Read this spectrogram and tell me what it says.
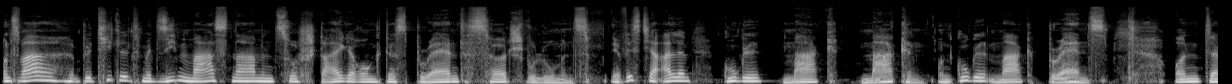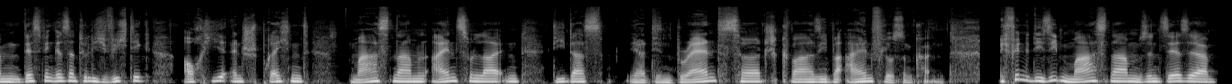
Und zwar betitelt mit sieben Maßnahmen zur Steigerung des Brand Search Volumens. Ihr wisst ja alle, Google mag Marken und Google mag Brands. Und ähm, deswegen ist natürlich wichtig, auch hier entsprechend Maßnahmen einzuleiten, die das, ja, den Brand Search quasi beeinflussen können. Ich finde, die sieben Maßnahmen sind sehr, sehr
